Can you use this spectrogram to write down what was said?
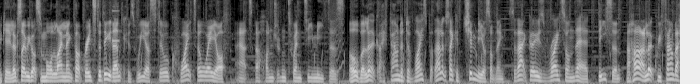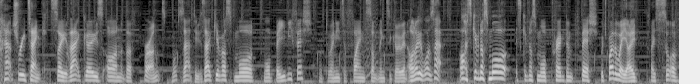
Okay, looks like we got some more line length upgrades to do then, because we are still quite a way off at 120 meters. Oh, but look, I found a device, but that looks like a chimney or something. So that goes right on there. Decent. Aha, look, we found a hatchery tank. So that goes on the front. What does that do? Does that give us more more baby fish? Or do I need to find something to go in? Oh no, what's that? Oh, it's given us more. It's given us more pregnant fish. Which, by the way, I I sort of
